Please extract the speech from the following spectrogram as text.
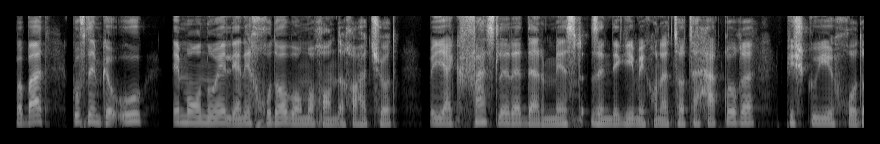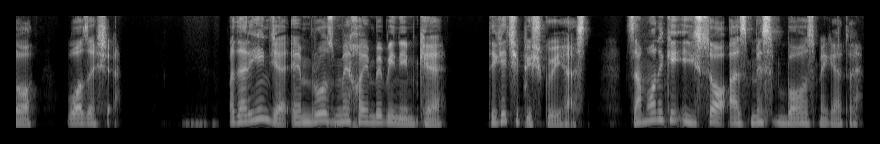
و بعد گفتیم که او امانوئل یعنی خدا با ما خوانده خواهد شد. و یک فصل را در مصر زندگی می‌کنه تا تحقق پیشگویی خدا واضح شه و در اینجا امروز می‌خوایم ببینیم که دیگه چی پیشگویی هست. زمانی که عیسی از مصر باز میگرده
